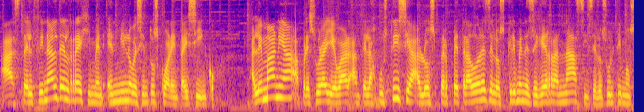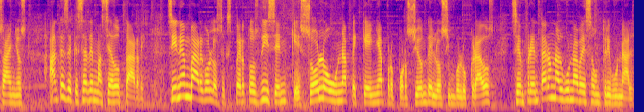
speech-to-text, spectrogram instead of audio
hasta el final del régimen en 1945. Alemania apresura a llevar ante la justicia a los perpetradores de los crímenes de guerra nazis de los últimos años antes de que sea demasiado tarde. Sin embargo, los expertos dicen que solo una pequeña proporción de los involucrados se enfrentaron alguna vez a un tribunal.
